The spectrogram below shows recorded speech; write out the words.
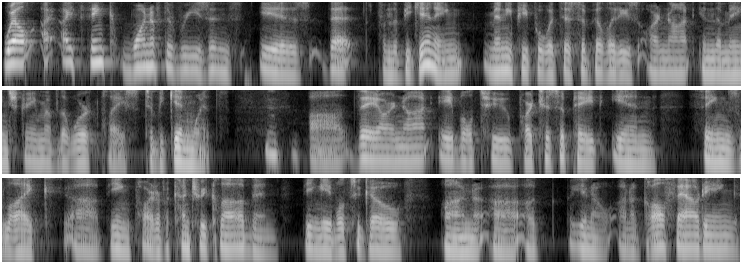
Well, I, I think one of the reasons is that from the beginning, many people with disabilities are not in the mainstream of the workplace to begin with. Mm-hmm. Uh, they are not able to participate in things like uh, being part of a country club and being able to go on uh, a you know on a golf outing.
